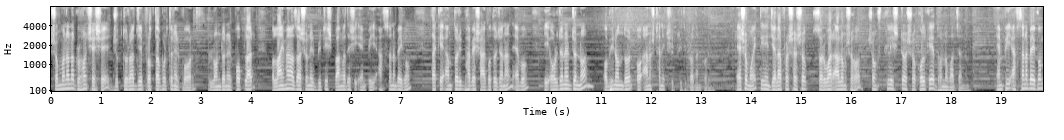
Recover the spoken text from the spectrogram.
সম্মাননা গ্রহণ শেষে যুক্তরাজ্যে প্রত্যাবর্তনের পর লন্ডনের পপলার ও লাইমহাউস আসনের ব্রিটিশ বাংলাদেশি এমপি আফসানা বেগম তাকে আন্তরিকভাবে স্বাগত জানান এবং এই অর্জনের জন্য অভিনন্দন ও আনুষ্ঠানিক স্বীকৃতি প্রদান করেন। এ সময় তিনি জেলা প্রশাসক সরওয়ার আলম সহ সংশ্লিষ্ট সকলকে ধন্যবাদ জানান। এমপি আফসানা বেগম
